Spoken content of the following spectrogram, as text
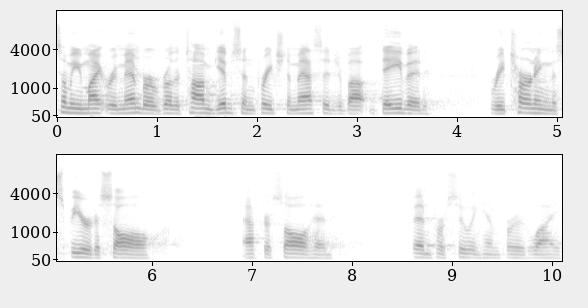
some of you might remember Brother Tom Gibson preached a message about David returning the spear to Saul after Saul had been pursuing him for his life.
